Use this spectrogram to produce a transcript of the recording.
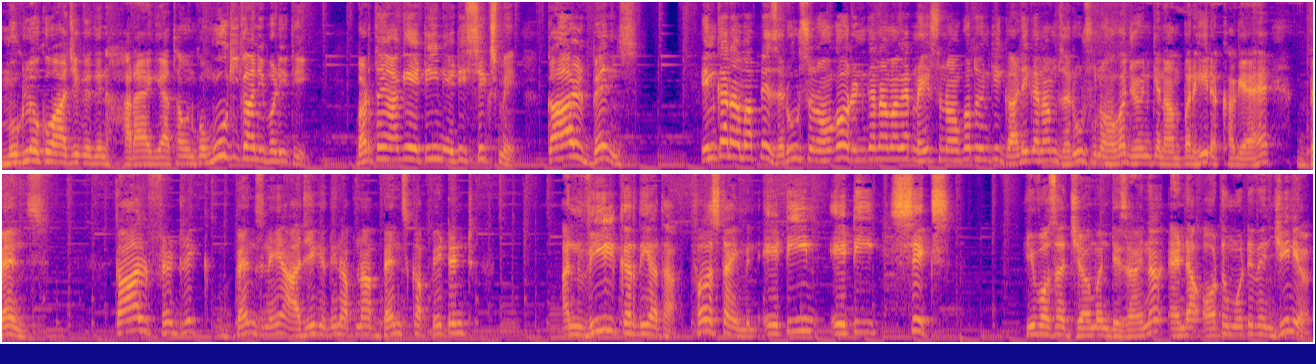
मुगलों को आज ही के दिन हराया गया था, उनको मुँह की कहानी पड़ी थी। बढ़ते हैं आगे 1886 में कार्ल बेंस इनका नाम आपने ज़रूर सुना होगा और इनका नाम अगर नहीं सुना होगा तो इनकी गाड़ी का नाम ज़रूर सुना होगा, जो इनके नाम पर ही रखा गया है बेंज कार्ल फ्रेडरिक बेंज ने आज ही के दिन अपना बेंज का पेटेंट अनवील कर दिया था first time in 1886 he was a German designer and a automotive engineer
